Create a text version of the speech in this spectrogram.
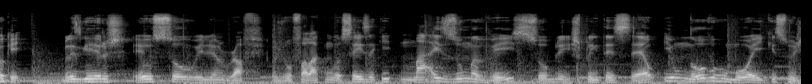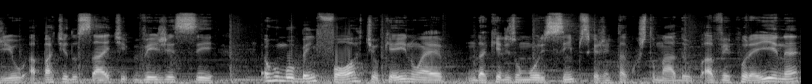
Ok, beleza guerreiros? Eu sou o William Ruff. Hoje vou falar com vocês aqui mais uma vez sobre Splinter Cell e um novo rumor aí que surgiu a partir do site VGC. É um rumor bem forte, ok? Não é daqueles rumores simples que a gente está acostumado a ver por aí, né?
